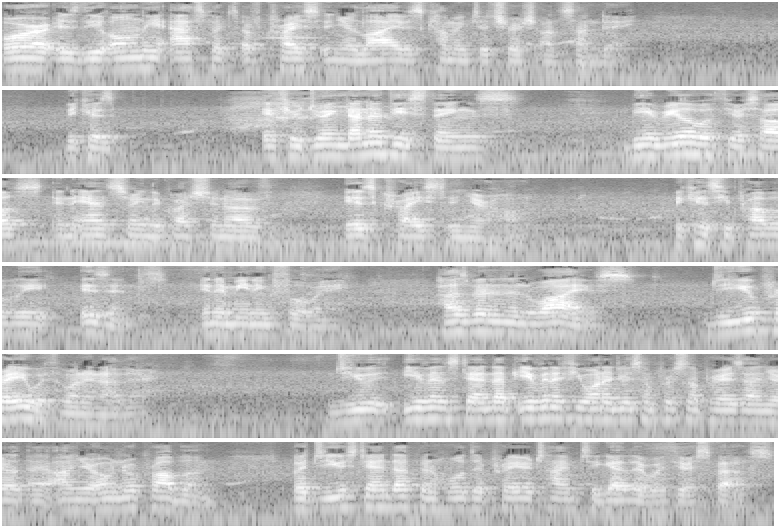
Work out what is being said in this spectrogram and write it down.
Or is the only aspect of Christ in your lives coming to church on Sunday? Because if you're doing none of these things, be real with yourselves in answering the question of, is Christ in your home? Because he probably isn't in a meaningful way. Husbands and wives, do you pray with one another? Do you even stand up, even if you want to do some personal prayers on your, uh, on your own, no problem. But do you stand up and hold a prayer time together with your spouse?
